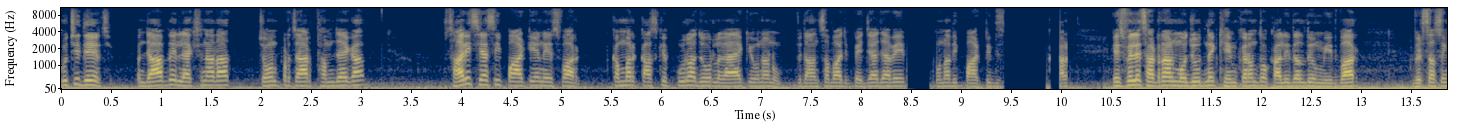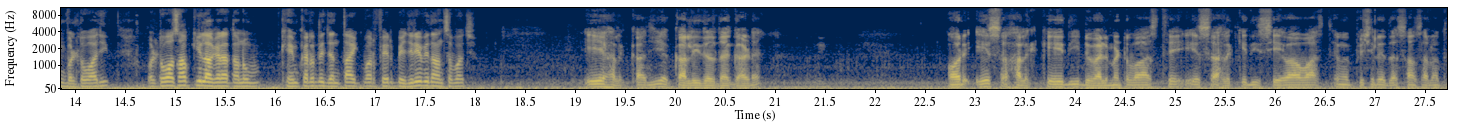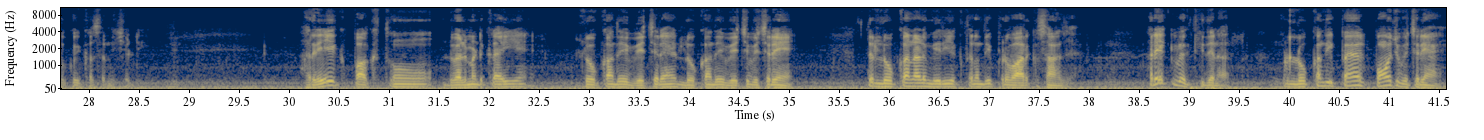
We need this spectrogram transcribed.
ਕੁਝ ਹੀ ਦੇਰ 'ਚ ਪੰਜਾਬ ਦੇ ਇਲੈਕਸ਼ਨਾਂ ਦਾ ਚੋਣ ਪ੍ਰਚਾਰ ਥੰਮ ਜਾਏਗਾ। ਸਾਰੀ ਸਿਆਸੀ ਪਾਰਟੀਆਂ ਨੇ ਇਸ ਵਾਰ ਕਮਰ ਕੱਸ ਕੇ ਪੂਰਾ ਜ਼ੋਰ ਲਗਾਇਆ ਕਿ ਉਹਨਾਂ ਨੂੰ ਵਿਧਾਨ ਸਭਾ 'ਚ ਭੇਜਿਆ ਜਾਵੇ। ਉਹਨਾਂ ਦੀ ਪਾਰਟੀ ਦੀ ਇਸ ਵੇਲੇ ਸਾਡੇ ਨਾਲ ਮੌਜੂਦ ਨੇ ਖੇਮਕਰਨ ਤੋਂ ਅਕਾਲੀ ਦਲ ਦੇ ਉਮੀਦਵਾਰ ਵਿਰਸਾ ਸਿੰਘ ਬਲਟੋਆ ਜੀ। ਬਲਟੋਆ ਸਾਹਿਬ, ਕੀ ਲੱਗ ਰਿਹਾ ਤੁਹਾਨੂੰ? ਖੇਮਕਰਨ ਦੀ ਜਨਤਾ ਇੱਕ ਵਾਰ ਫਿਰ ਭੇਜ ਰਹੀ ਹੈ ਵਿਧਾਨ ਸਭਾ 'ਚ? ਇਹ ਹਲਕਾ ਜੀ ਅਕਾਲੀ ਦਲ ਦਾ ਗੜ ਹੈ। ਔਰ ਇਸ ਹਲਕੇ ਦੀ ਡਿਵੈਲਪਮੈਂਟ ਵਾਸਤੇ, ਇਸ ਹਲਕੇ ਦੀ ਸੇਵਾ ਵਾਸਤੇ ਮੈਂ ਪਿਛਲੇ 10 ਸਾਲਾਂ ਤੋਂ ਕੋਈ ਕਸਰ ਨਹੀਂ ਛੱਡੀ। ਹਰੇਕ ਪੱਖ ਤੋਂ ਡਿਵੈਲਪਮੈਂਟ ਕਰਾਈ ਹੈ, ਲੋਕਾਂ ਦੇ ਵਿੱਚ ਰਹੇ, ਲੋਕਾਂ ਦੇ ਵਿੱਚ ਵਿਚਰੇ ਹੈ, ਤੇ ਲੋਕਾਂ ਨਾਲ ਮੇਰੀ ਇੱਕ ਤਰ੍ਹਾਂ ਦੀ ਪਰਿਵਾਰਕ ਸਾਂਝ ਹੈ, ਹਰੇਕ ਵਿਅਕਤੀ ਦੇ ਨਾਲ, ਔਰ ਲੋਕਾਂ ਦੀ ਪਹੁੰ- ਪਹੁੰਚ ਵਿੱਚ ਰਿਹਾ ਹੈ।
